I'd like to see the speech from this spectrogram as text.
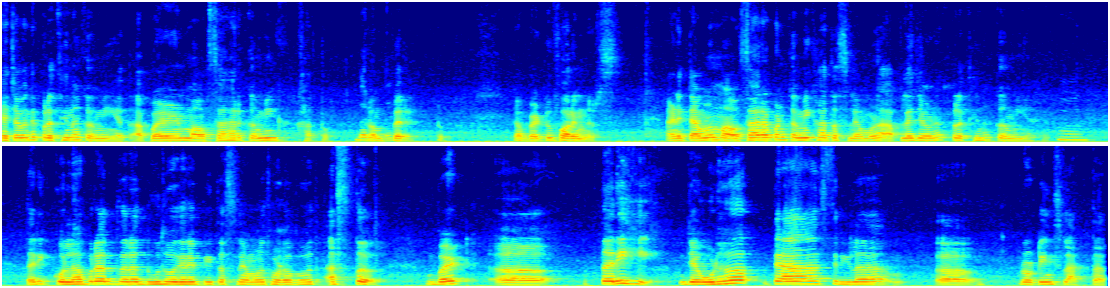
ह्याच्यामध्ये प्रथिनं कमी आहेत. आपण मांसाहार कमी खातो. Compare to compare to foreigners आणि त्यामुळे मांसाहार आपण कमी खात असल्यामुळं आपल्या जेवणात प्रथिनं कमी आहेत. तरी कोल्हापुरात जरा दूध वगैरे पित असल्यामुळे थोडं बहुत असतं. बट तरीही जेवढं त्या स्त्रीला प्रोटीन्स लागतात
